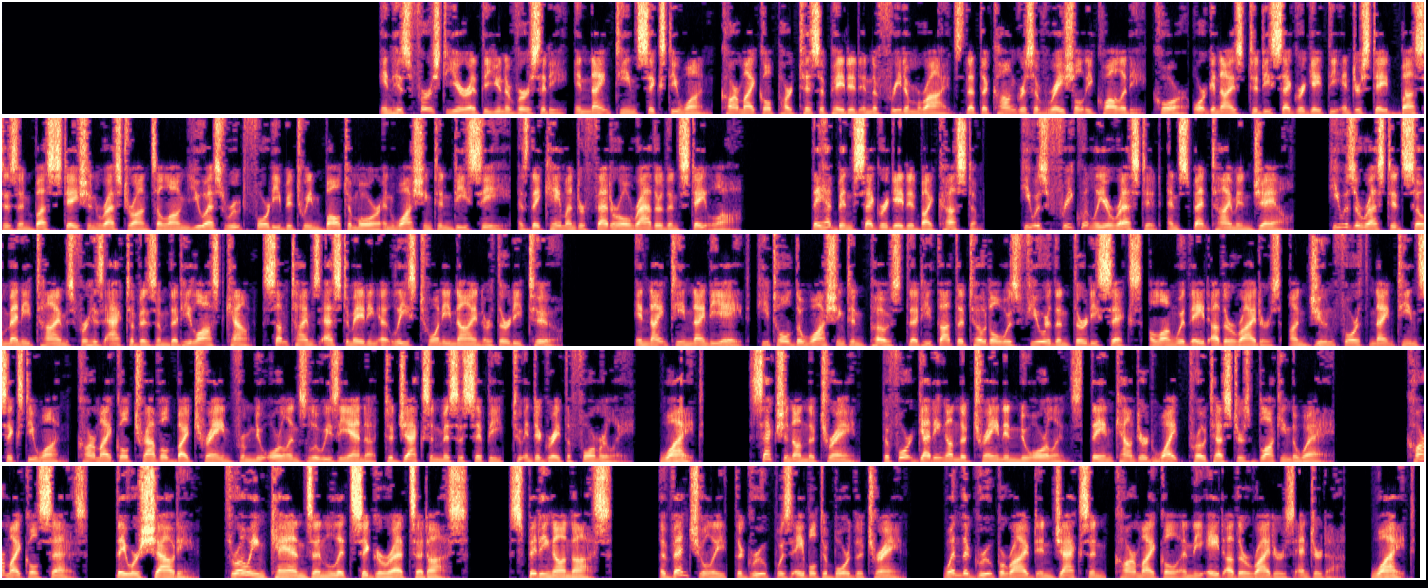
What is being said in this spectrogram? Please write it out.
In his first year at the university, in 1961, Carmichael participated in the Freedom Rides that the Congress of Racial Equality organized to desegregate the interstate buses and bus station restaurants along U.S. Route 40 between Baltimore and Washington, D.C., as they came under federal rather than state law. They had been segregated by custom. He was frequently arrested, and spent time in jail. He was arrested so many times for his activism that he lost count, sometimes estimating at least 29 or 32. In 1998, he told The Washington Post that he thought the total was fewer than 36, along with eight other riders. On June 4, 1961, Carmichael traveled by train from New Orleans, Louisiana, to Jackson, Mississippi, to integrate the formerly white section on the train. Before getting on the train in New Orleans, they encountered white protesters blocking the way. Carmichael says, "...they were shouting, throwing cans and lit cigarettes at us. Spitting on us." Eventually, the group was able to board the train. When the group arrived in Jackson, Carmichael and the eight other riders entered a «white»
